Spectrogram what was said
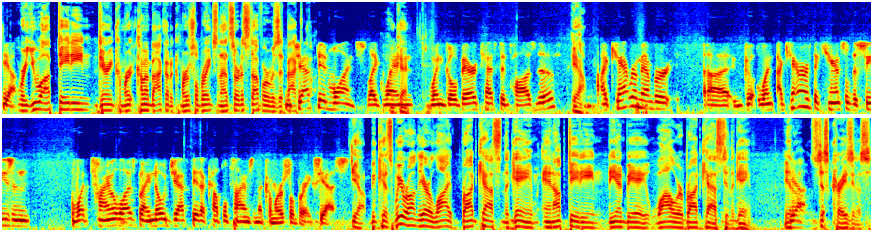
Yeah. Were you updating during commer- coming back out of commercial breaks and that sort of stuff, or was it back? Jeff did once, like when Okay. when Gobert tested positive. Yeah. I can't remember uh, go, when I can't remember if they canceled the season, what time it was, but I know Jeff did a couple times in the commercial breaks. Yes. Yeah, because we were on the air live broadcasting the game and updating the NBA while we're broadcasting the game. You know, Yeah. it's just craziness.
